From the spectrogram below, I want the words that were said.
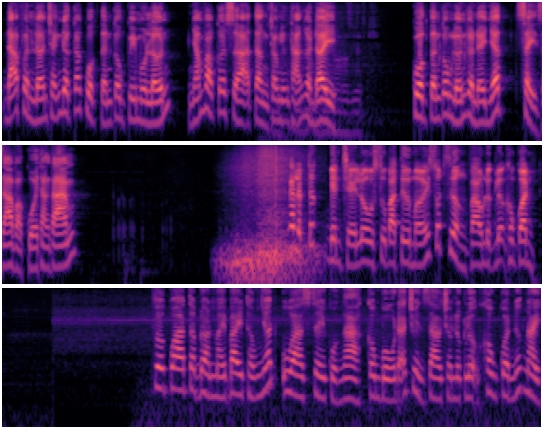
đã phần lớn tránh được các cuộc tấn công quy mô lớn nhắm vào cơ sở hạ tầng trong những tháng gần đây. Cuộc tấn công lớn gần đây nhất xảy ra vào cuối tháng 8. Ngay lập tức, biên chế lô Su-34 mới xuất xưởng vào lực lượng không quân. Vừa qua, tập đoàn máy bay thống nhất UAC của Nga công bố đã chuyển giao cho lực lượng không quân nước này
